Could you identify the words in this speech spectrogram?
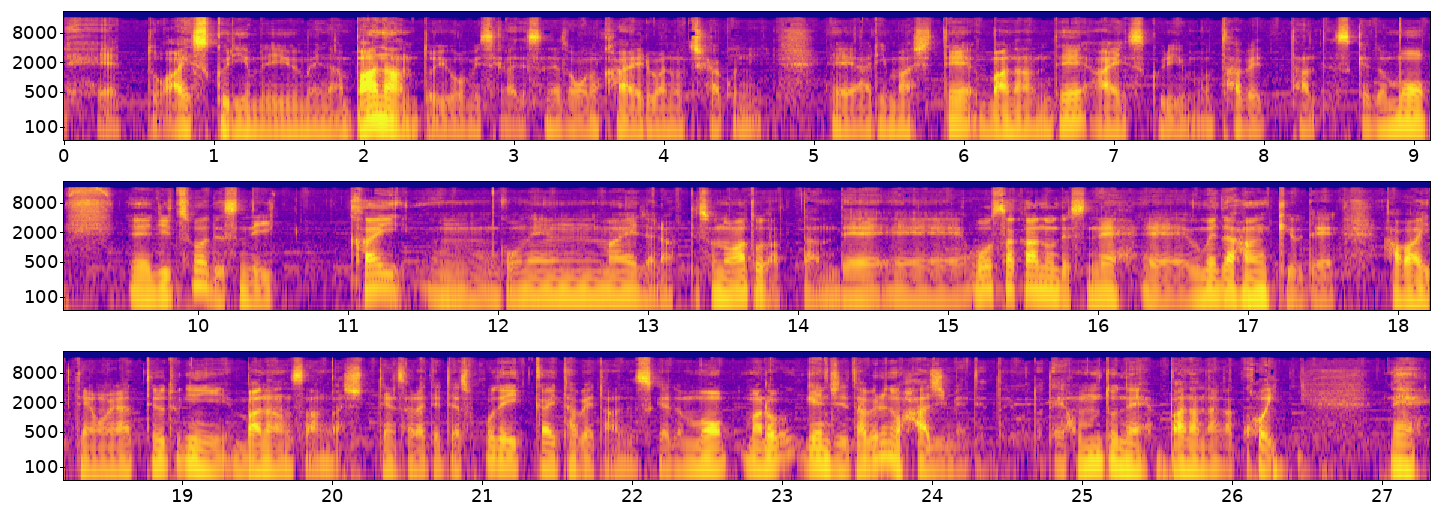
え、っと、アイスクリームで有名なバナンというお店がですね、そこのカエルワの近くに、えー、ありまして、バナンでアイスクリームを食べたんですけども、えー、実はですね、1回、うん、5年前じゃなくて、その後だったんで、え大阪のですね、え梅田阪急でハワイ店をやってる時にバナンさんが出店されてて、そこで1回食べたんですけども、まあ、現地で食べるのは初めてということで、ほんとね、バナナが濃い。ね、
